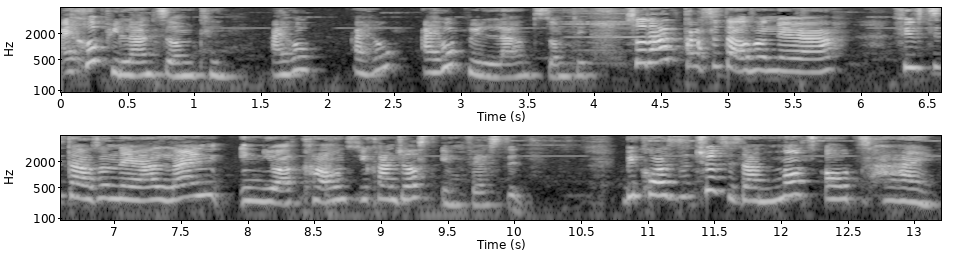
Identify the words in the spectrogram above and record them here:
I hope you learned something. I hope i hope i hope you learned something. So that 30,000 naira 50,000 naira lying in your account you can just invest it. Because the truth is that not all time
